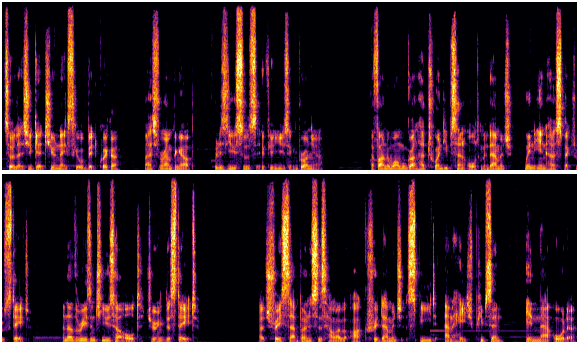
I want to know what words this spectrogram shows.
So it lets you get to your next skill a bit quicker, nice for ramping up, but is useless if you're using Bronya. A final one will grant her 20% ultimate damage when in her spectral state. Another reason to use her ult during this state. Her trace stat bonuses however are crit damage, speed and HP percent in that order.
